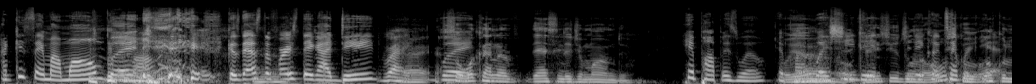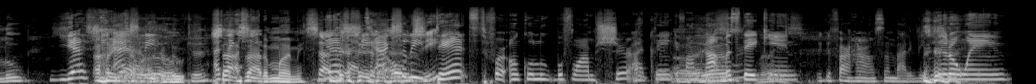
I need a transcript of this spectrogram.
I could say my mom, but Mom, okay. because that's the first thing I did. Right. All right. But so what kind of dancing did your mom do? hip hop as well. Hip Oh, hop. yeah? But she okay, did- She was she did the old contemporary, school. yeah. Uncle Luke. Yes, she Oh, yeah. actually Uncle Luke. Okay. I Shouts think out to mommy. Shout yeah, she actually danced for Uncle Luke before, I'm sure. I think, if Oh, I'm not mistaken, Nice. We can find her on somebody. Lil Wayne,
